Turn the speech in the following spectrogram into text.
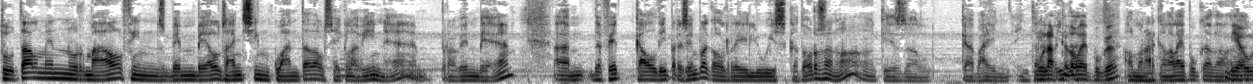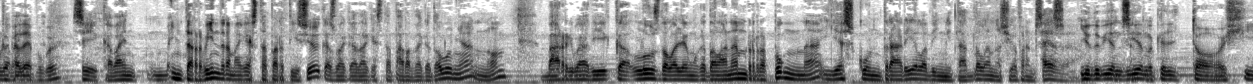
totalment normal fins ben bé als anys 50 del segle XX, eh? però ben bé. Eh? De fet, cal dir, per exemple, que el rei Lluís XIV, no? que és el que va in- intervindre... Monarca de l'època. El monarca de l'època. N'hi ha una cada època. Sí, que va in intervindre amb aquesta partició i que es va quedar aquesta part de Catalunya, no? va arribar a dir que l'ús de la llengua catalana em repugna i és contrari a la dignitat de la nació francesa. I ho devien dir amb aquell to així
